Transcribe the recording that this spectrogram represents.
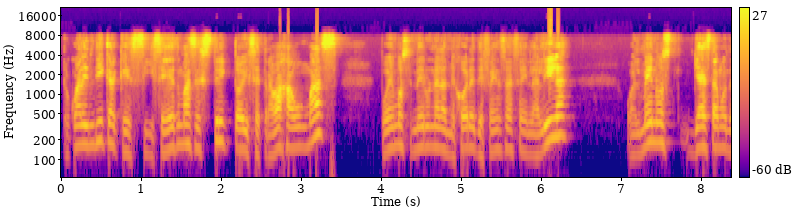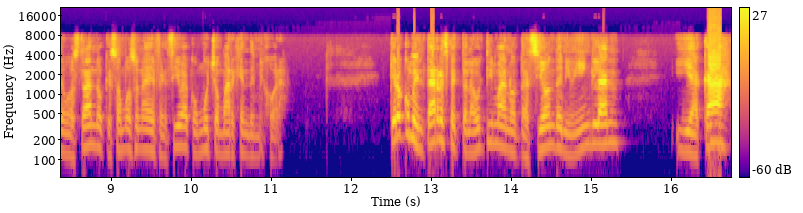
lo cual indica que si se es más estricto y se trabaja aún más, podemos tener una de las mejores defensas en la liga, o al menos ya estamos demostrando que somos una defensiva con mucho margen de mejora. Quiero comentar respecto a la última anotación de New England. Y acá,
